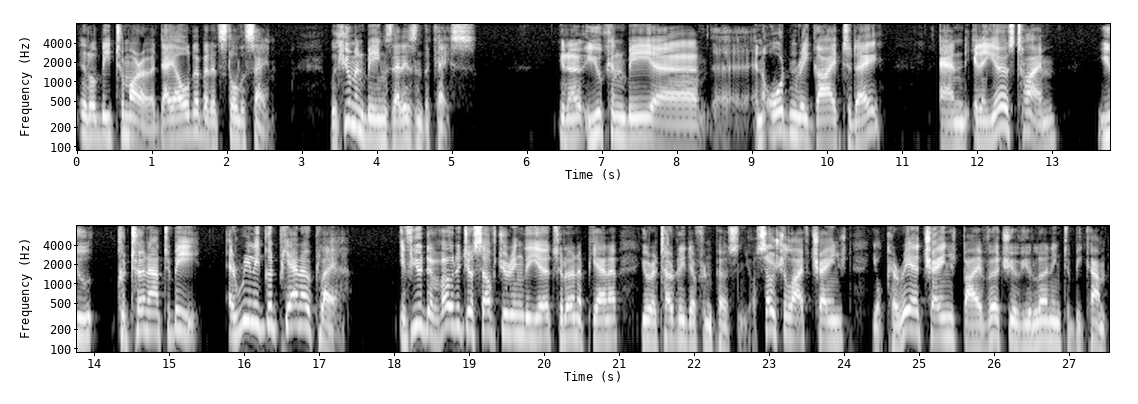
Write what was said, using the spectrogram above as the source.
it'll be tomorrow, a day older, but it's still the same. With human beings, that isn't the case. You know, you can be uh, uh, an ordinary guy today, and in a year's time, you could turn out to be a really good piano player. If you devoted yourself during the year to learn a piano, you're a totally different person. Your social life changed, your career changed by virtue of you learning to become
